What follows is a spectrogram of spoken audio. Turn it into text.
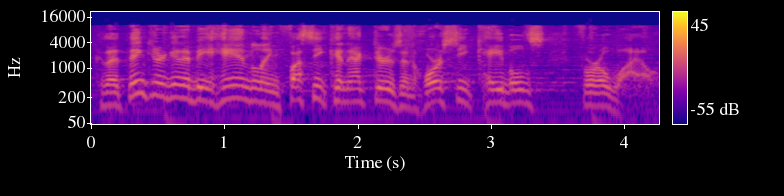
because I think you're going to be handling fussy connectors and horsey cables for a while.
